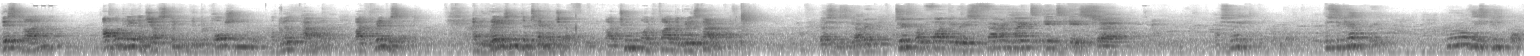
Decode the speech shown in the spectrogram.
This time, upwardly adjusting the proportion of milk powder by 3% and raising the temperature by 2.5 degrees Fahrenheit. Yes, Mr. Cadbury. 2.5 degrees Fahrenheit it is, sir. I say, Mr. Cadbury, who are all these people?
